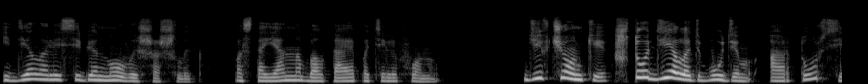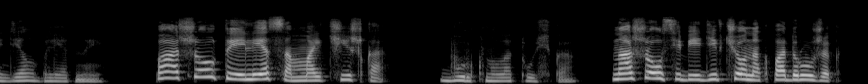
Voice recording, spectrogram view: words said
и делали себе новый шашлык, постоянно болтая по телефону. «Девчонки, что делать будем?» Артур сидел бледный. Пошел ты лесом, мальчишка, буркнула Туська. Нашел себе девчонок-подружек,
